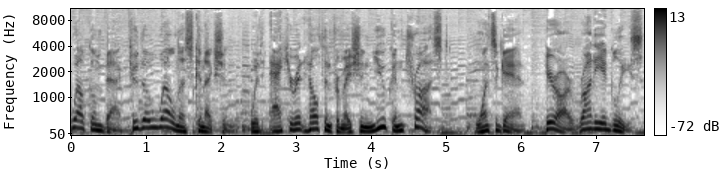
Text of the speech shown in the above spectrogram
Welcome back to the Wellness Connection with accurate health information you can trust. Once again, here are Roddy Iglesias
